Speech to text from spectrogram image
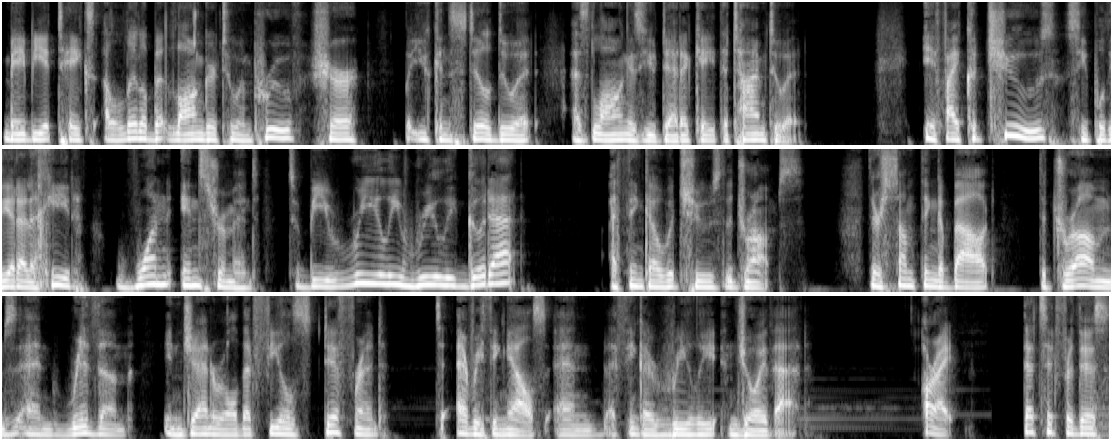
Maybe it takes a little bit longer to improve, sure, but you can still do it as long as you dedicate the time to it. If I could choose, si pudiera elegir, one instrument to be really, really good at, I think I would choose the drums there's something about the drums and rhythm in general that feels different to everything else. And I think I really enjoy that. All right, that's it for this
